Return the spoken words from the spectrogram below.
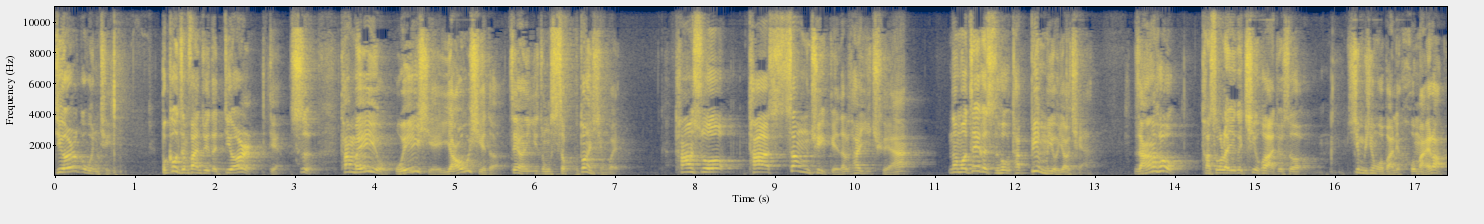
第二个问题，不构成犯罪的第二点是，他没有威胁要挟的这样一种手段行为。他说他上去给了他一拳，那么这个时候他并没有要钱。然后他说了一个气话，就说：“信不信我把你活埋了？”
